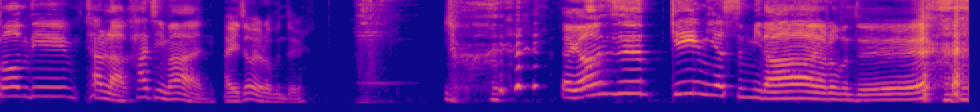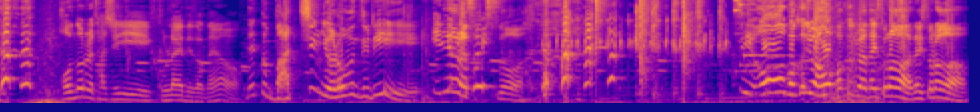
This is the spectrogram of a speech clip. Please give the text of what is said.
컴님 탈락. 하지만 알죠, 여러분들? 자, 연습 게임이었습니다, 여러분들. 번호를 다시 골라야 되잖아요. 근데 또 마침 여러분들이 1년을 서 있어. 지, 어, 바꾸지 마, 어, 바꾸지 마, 다시 돌아가, 다시 돌아가.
